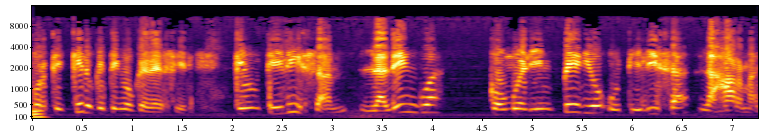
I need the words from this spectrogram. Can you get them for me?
Porque ¿qué es lo que tengo que decir? Que utilizan la lengua como el imperio utiliza las armas.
